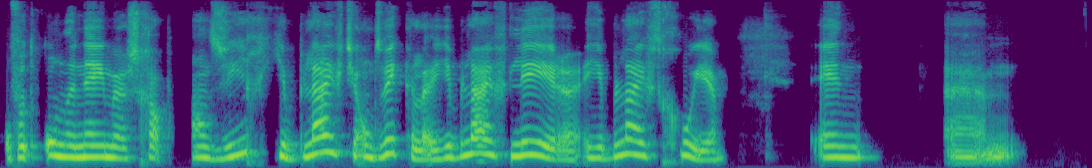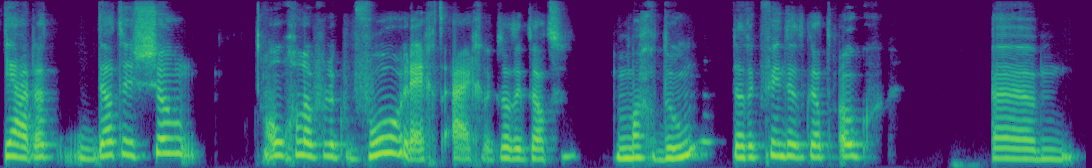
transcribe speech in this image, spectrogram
Of het ondernemerschap aan zich. Je blijft je ontwikkelen, je blijft leren en je blijft groeien. En um, ja, dat, dat is zo'n ongelooflijk voorrecht eigenlijk dat ik dat mag doen. Dat ik vind dat ik dat ook um,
